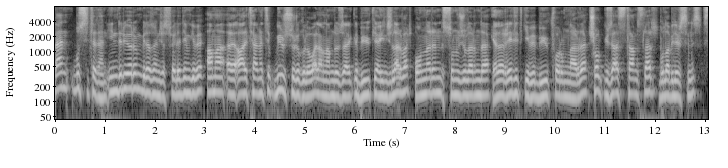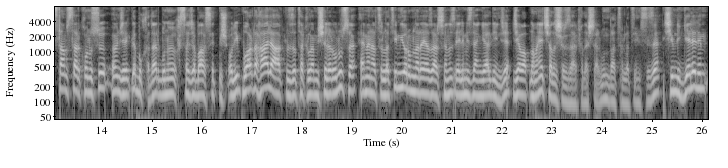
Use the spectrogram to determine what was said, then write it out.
Ben bu siteden indiriyorum biraz önce söylediğim gibi ama e, alternatif bir sürü global anlamda özellikle büyük yayıncılar var. Onların sunucularında ya da Reddit gibi büyük forumlarda çok güzel stampslar bulabilirsiniz. Stampslar konusu öncelikle bu kadar. Bunu kısaca bahsetmiş olayım. Bu arada hala aklınıza takılan bir şeyler olursa hemen hatırlatayım. Yorumlara yazarsanız elimizden geldiğince cevaplamaya çalışırız arkadaşlar. Bunu da hatırlatayım size. Şimdi gelelim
